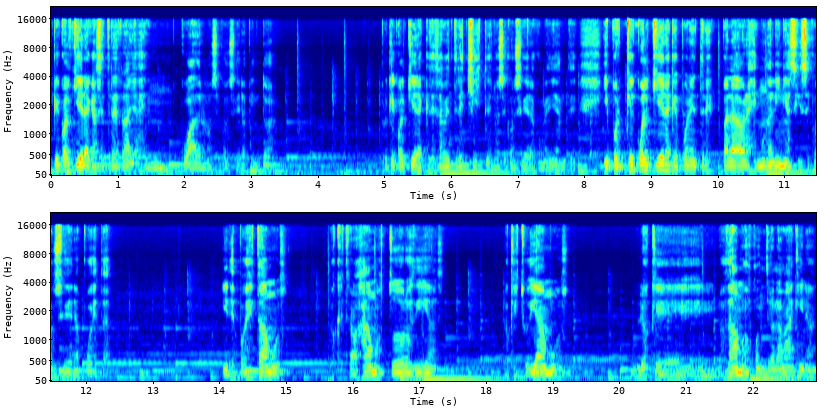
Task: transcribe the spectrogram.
¿Por qué cualquiera que hace tres rayas en un cuadro no se considera pintor? ¿Por qué cualquiera que se sabe tres chistes no se considera comediante? ¿Y por qué cualquiera que pone tres palabras en una línea sí se considera poeta? Y después estamos los que trabajamos todos los días, los que estudiamos, los que nos damos contra la máquina,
